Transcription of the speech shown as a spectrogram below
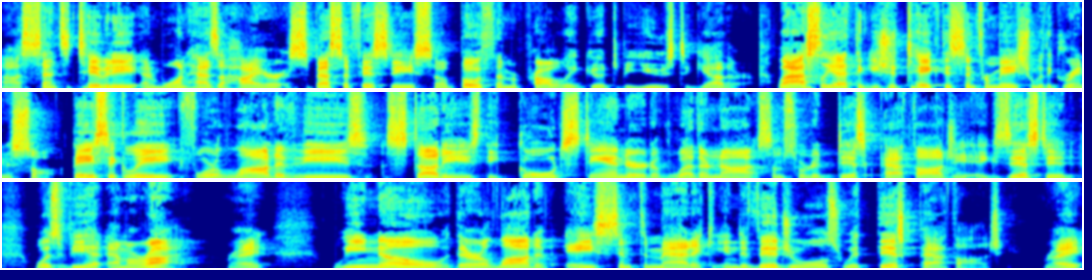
uh, sensitivity and one has a higher specificity. So both of them are probably good to be used together. Lastly, I think you should take this information with a grain of salt. Basically, for a lot of these studies, the gold standard of whether or not some sort of disc pathology existed was via MRI, right? We know there are a lot of asymptomatic individuals with disc pathology, right?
